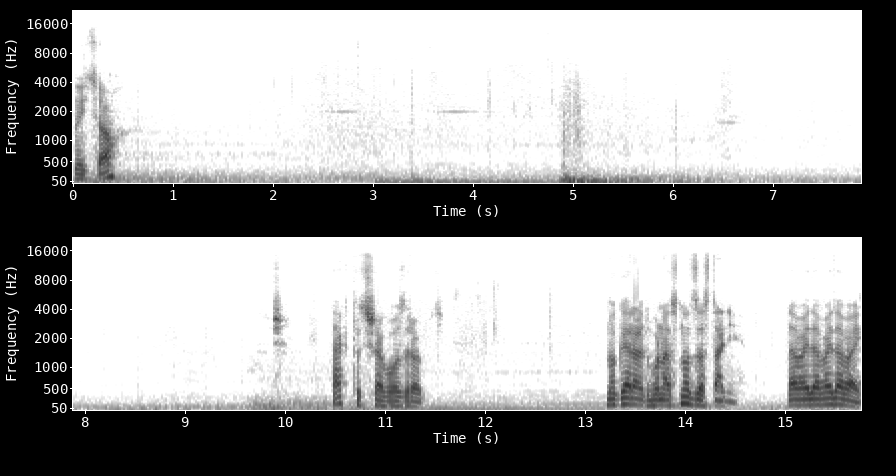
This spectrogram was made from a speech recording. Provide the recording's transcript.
No i co? Tak to trzeba było zrobić. No Geralt, bo nas noc zastanie. Dawaj, dawaj, dawaj.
